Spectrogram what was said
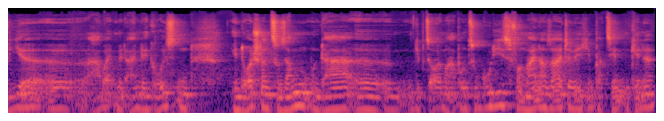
Wir äh, arbeiten mit einem der größten in Deutschland zusammen und da äh, gibt es auch immer ab und zu Goodies von meiner Seite, wenn ich den Patienten kenne,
